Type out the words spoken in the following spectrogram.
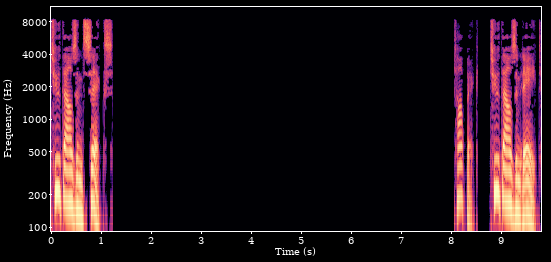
2006. Topic 2008.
